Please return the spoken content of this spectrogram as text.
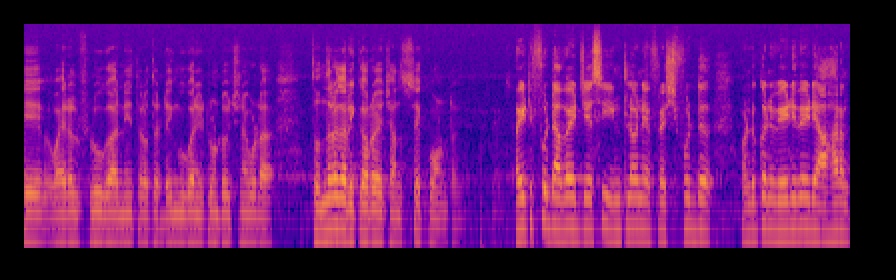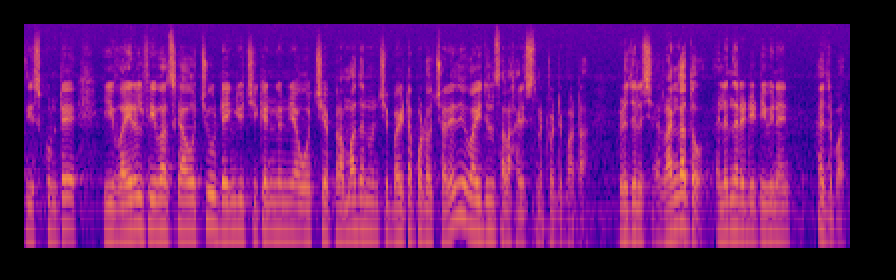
ఏ వైరల్ ఫ్లూ కానీ తర్వాత డెంగ్యూ కానీ ఇటువంటి వచ్చినా కూడా తొందరగా రికవర్ అయ్యే ఛాన్సెస్ ఎక్కువ ఉంటాయి. బయట ఫుడ్ అవాయిడ్ చేసి ఇంట్లోనే ఫ్రెష్ ఫుడ్ వండుకొని వేడి వేడి ఆహారం తీసుకుంటే ఈ వైరల్ ఫీవర్స్ కావచ్చు డెంగ్యూ చికెన్ గున్యా వచ్చే ప్రమాదం నుంచి బయటపడవచ్చు అనేది వైద్యులు సలహా ఇస్తున్నటువంటి మాట. విడుదల రంగతో ఎలెందరెడ్డి టీవీ నైన్ హైదరాబాద్.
